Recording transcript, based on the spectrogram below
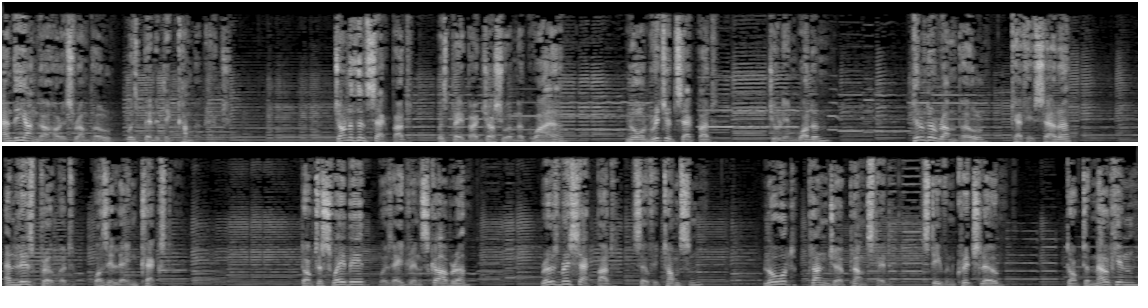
and the younger Horace Rumpole was Benedict Cumberbatch. Jonathan Sackbut was played by Joshua McGuire, Lord Richard Sackbut, Julian Wadham, Hilda Rumpole, Kathy Sarah, and Liz Probert was Elaine Claxton. Dr. Swaby was Adrian Scarborough, Rosemary Sackbut, Sophie Thompson, Lord Plunger Plumstead, Stephen Critchlow, Dr. Malkin,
